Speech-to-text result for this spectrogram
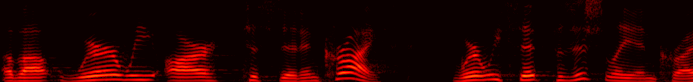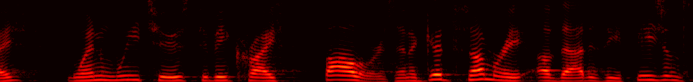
about where we are to sit in Christ, where we sit positionally in Christ when we choose to be Christ followers. And a good summary of that is Ephesians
